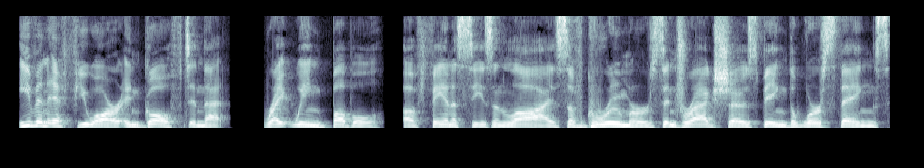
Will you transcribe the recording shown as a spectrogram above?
Even if you are engulfed in that right wing bubble of fantasies and lies of groomers and drag shows being the worst things,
